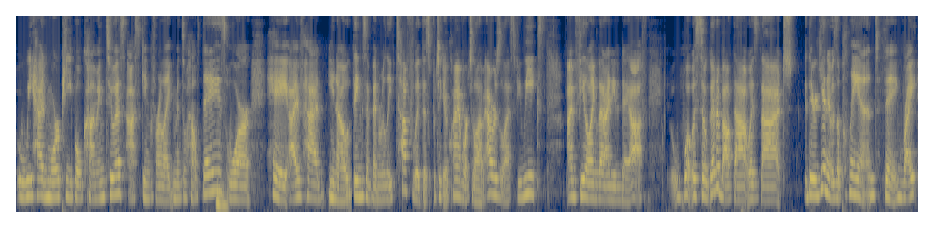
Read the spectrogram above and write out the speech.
We had more people coming to us asking for like mental health days hmm. or, hey, I've had, you know, things have been really tough with this particular client. I've worked a lot of hours the last few weeks. I'm feeling that I need a day off what was so good about that was that there again it was a planned thing right?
